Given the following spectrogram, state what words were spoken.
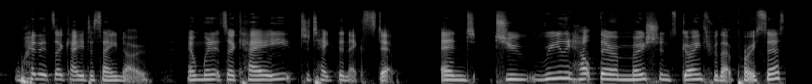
when it's okay to say no and when it's okay to take the next step. And to really help their emotions going through that process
